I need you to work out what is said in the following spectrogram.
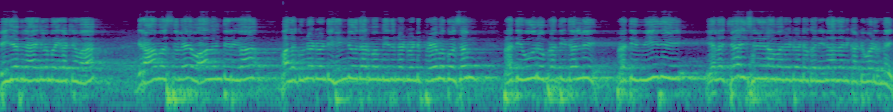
బీజేపీ నాయకులం పోయి కట్టినామా గ్రామస్తులే వాలంటీర్గా వాళ్ళకున్నటువంటి హిందూ ధర్మం మీద ఉన్నటువంటి ప్రేమ కోసం ప్రతి ఊరు ప్రతి గల్లీ ప్రతి వీధి ఇలా జై శ్రీరామ్ అనేటువంటి ఒక నినాదాన్ని కట్టుబడి ఉన్నాయి.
